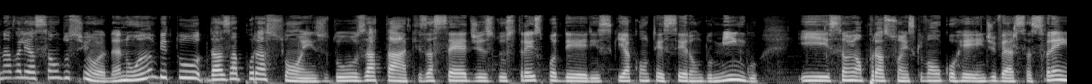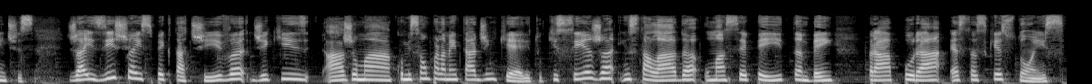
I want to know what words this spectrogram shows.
na avaliação do senhor, né, no âmbito das apurações dos ataques às sedes dos três poderes que aconteceram domingo, e são apurações que vão ocorrer em diversas frentes, já existe a expectativa de que haja uma comissão parlamentar de inquérito, que seja instalada uma CPI também para apurar essas questões.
